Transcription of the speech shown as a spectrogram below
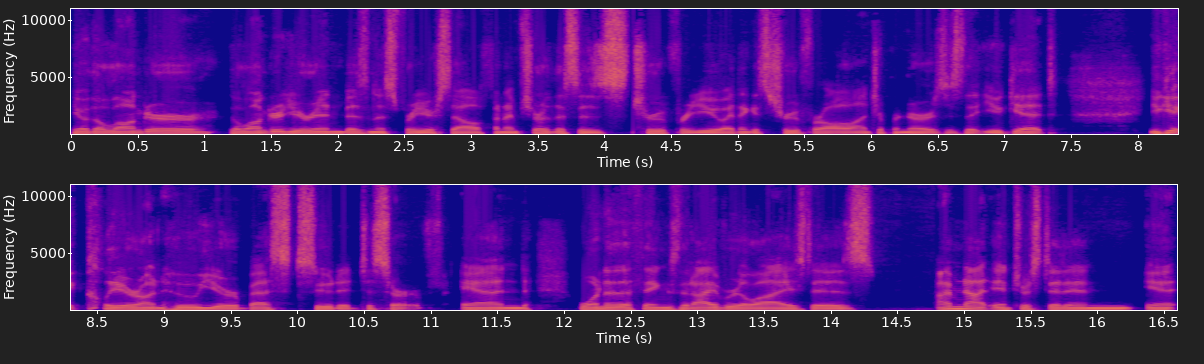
you know, the longer the longer you're in business for yourself, and I'm sure this is true for you. I think it's true for all entrepreneurs. Is that you get you get clear on who you're best suited to serve. And one of the things that I've realized is I'm not interested in, in,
